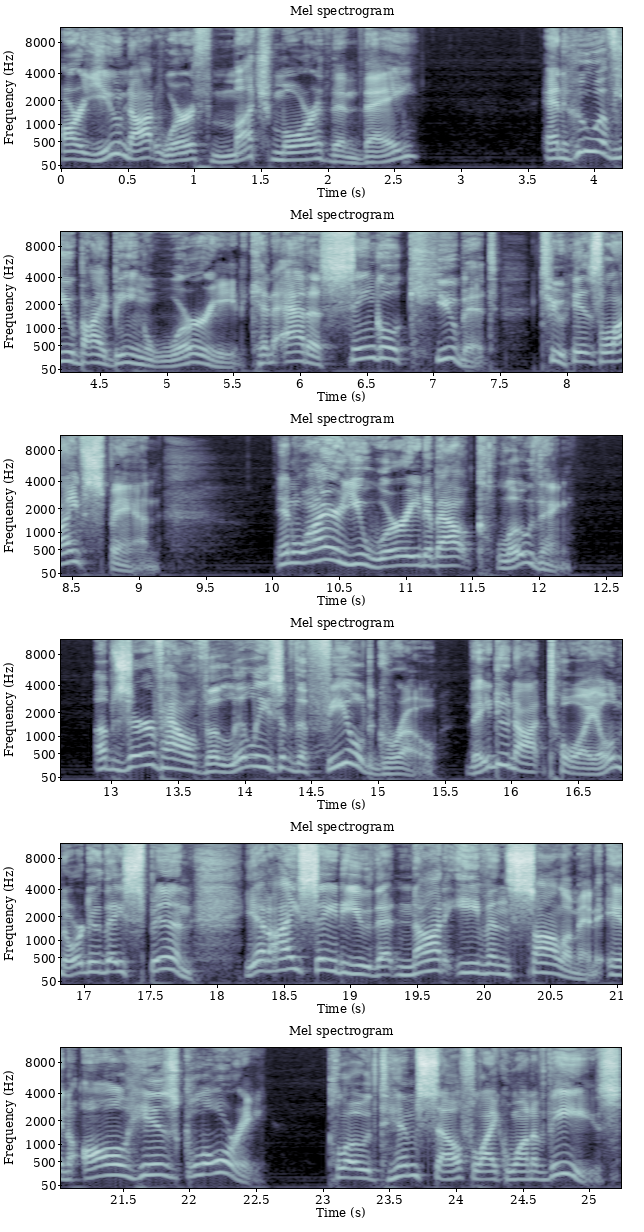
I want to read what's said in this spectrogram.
Are you not worth much more than they? And who of you, by being worried, can add a single cubit to his lifespan? And why are you worried about clothing? Observe how the lilies of the field grow. They do not toil, nor do they spin. Yet I say to you that not even Solomon, in all his glory, clothed himself like one of these.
